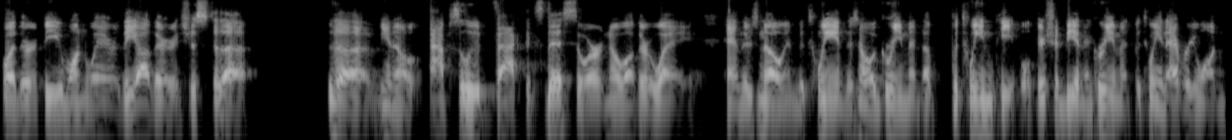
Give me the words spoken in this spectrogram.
whether it be one way or the other. It's just the the you know absolute fact it's this or no other way. And there's no in between. There's no agreement between people. There should be an agreement between everyone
